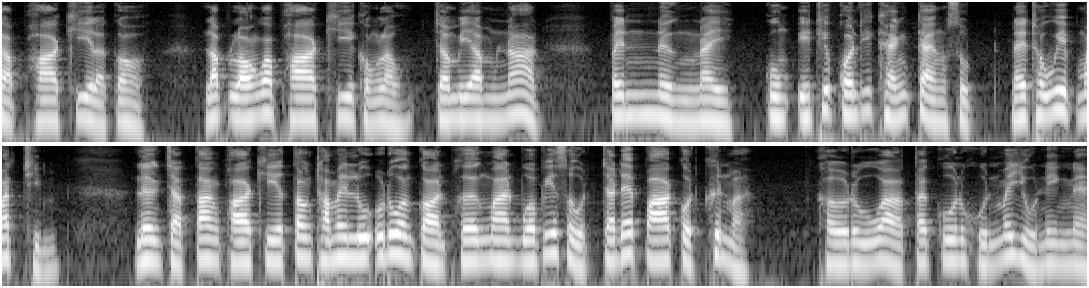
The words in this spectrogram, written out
กับภาคีแล้วก็ รับรองว่าภาคีของเราจะมีอำนาจ เป็นหนึ่งในกลุ่มอิทธิพลที่แข็งแกร่งสุดในทวีปมัดฉิม เรื่องจัดตั้งภาคีต้องทำให้ลุร่วงก่อนเพลิงมารบัวพิสูจน์จะได้ปรากฏขึ้นมา เขารู้ว่าตระกูลขุนไม่อยู่นิ่งแน่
